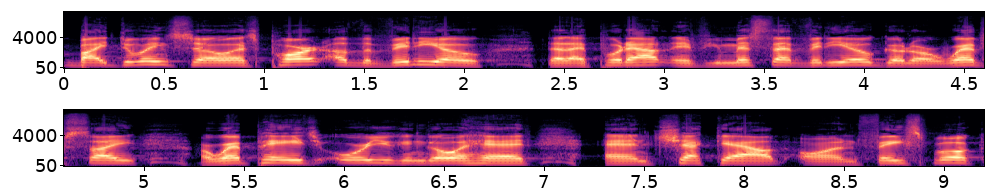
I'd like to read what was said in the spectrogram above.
by doing so, as part of the video that I put out, and if you missed that video, go to our website, our webpage, or you can go ahead and check out on Facebook.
